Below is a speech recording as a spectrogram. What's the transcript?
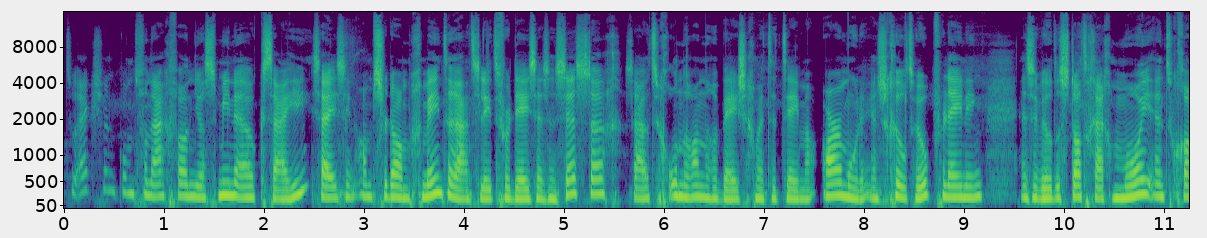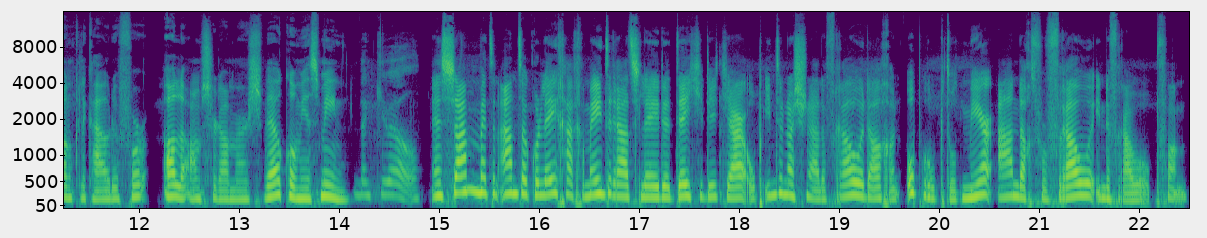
Call to action komt vandaag van Jasmine El Ksahi. Zij is in Amsterdam gemeenteraadslid voor D66. Ze houdt zich onder andere bezig met het thema armoede en schuldhulpverlening. En ze wil de stad graag mooi en toegankelijk houden voor alle Amsterdammers. Welkom Jasmin. Dankjewel. En samen met een aantal collega gemeenteraadsleden deed je dit jaar op Internationale Vrouwendag een oproep tot meer aandacht voor vrouwen in de vrouwenopvang.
